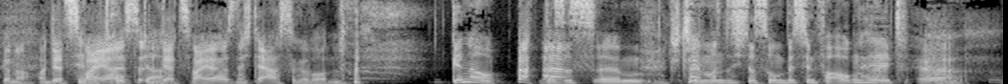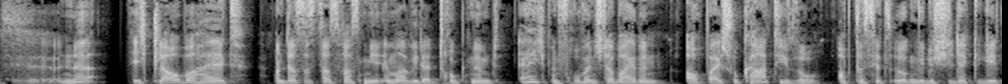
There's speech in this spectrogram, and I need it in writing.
Genau. Und der ja der Zweier, ist, der Zweier ist nicht der Erste geworden. Genau. Das ist, ähm, wenn man sich das so ein bisschen vor Augen hält, ja. äh, ne, ich glaube halt, und das ist das, was mir immer wieder Druck nimmt, ey, ich bin froh, wenn ich dabei bin. Auch bei Shokati so. Ob das jetzt irgendwie durch die Decke geht,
